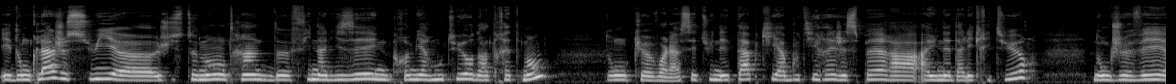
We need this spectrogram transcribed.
Et donc là, je suis euh, justement en train de finaliser une première mouture d'un traitement. Donc euh, voilà, c'est une étape qui aboutirait, j'espère, à, une aide à l'écriture. Donc je vais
